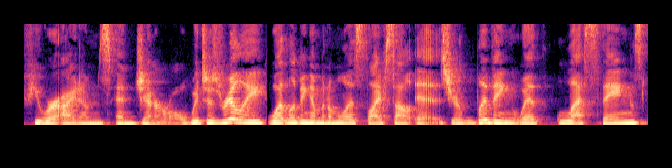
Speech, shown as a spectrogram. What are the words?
fewer items in general, which is really what living a minimalist lifestyle is. You're living with less things.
